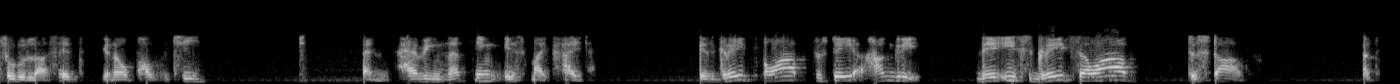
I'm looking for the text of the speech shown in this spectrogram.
Rasulullah said, you know, poverty and having nothing is my pride. There's great sawab to stay hungry. There is great sawab to starve. But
